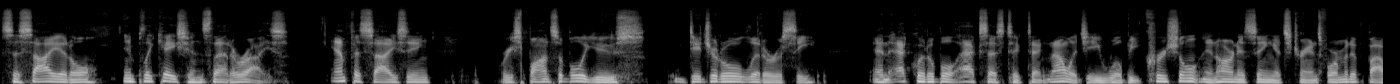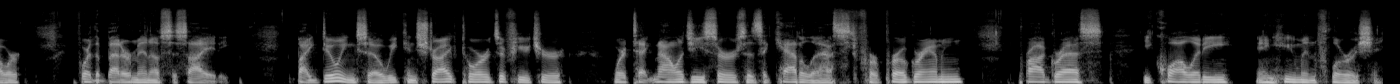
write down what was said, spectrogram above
societal implications that arise, emphasizing responsible use, digital literacy, and equitable access to technology will be crucial in harnessing its transformative power for the betterment of society. By doing so, we can strive towards a future where technology serves as a catalyst for programming, progress, equality, and human flourishing.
